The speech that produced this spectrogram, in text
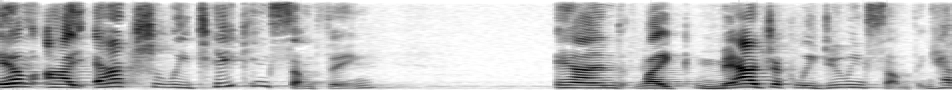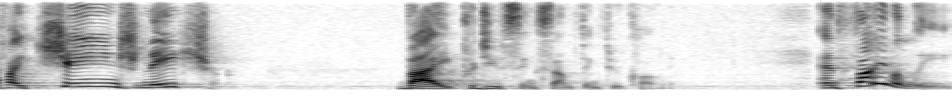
Am I actually taking something and like magically doing something? Have I changed nature by producing something through cloning? And finally,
